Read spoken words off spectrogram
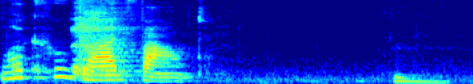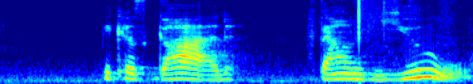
look who God found. Because God found you.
